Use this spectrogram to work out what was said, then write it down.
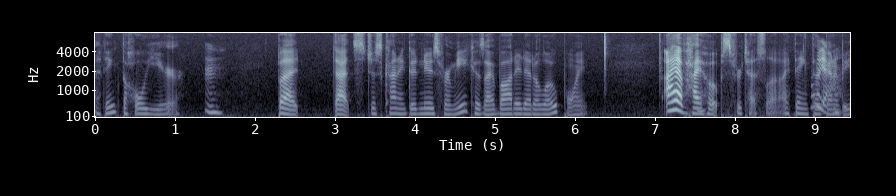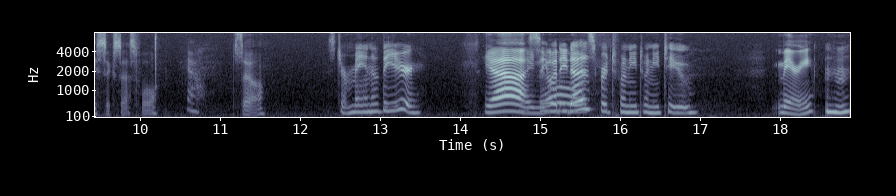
I think the whole year. Mm. But that's just kind of good news for me because I bought it at a low point. I have high hopes for Tesla. I think Oh, they're yeah. going to be successful. So, Mr. Man of the Year. yeah, Let's I see what he does for 2022. Mary, Mm-hmm.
